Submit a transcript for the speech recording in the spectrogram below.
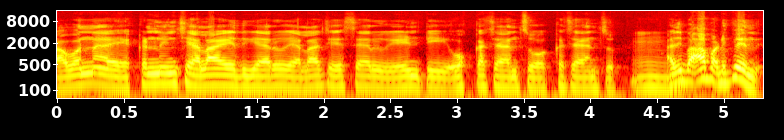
రవణ ఎక్కడి నుంచి ఎలా ఎదిగారు ఎలా చేశారు ఏంటి ఒక్క ఛాన్స్ ఒక్క ఛాన్స్ అది బాగా పడిపోయింది.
